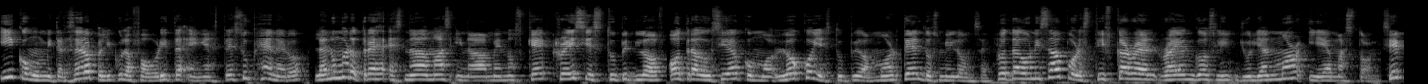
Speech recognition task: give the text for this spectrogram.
Y como mi tercera película favorita en este subgénero, la número 3 es nada más y nada menos que Crazy Stupid Love o traducida como Loco y Estúpido Amor del 2011, protagonizada por Steve Carell, Ryan Gosling, Julianne Moore y Emma Stone. Sí,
